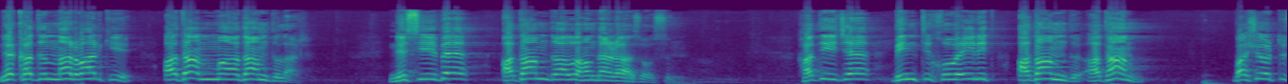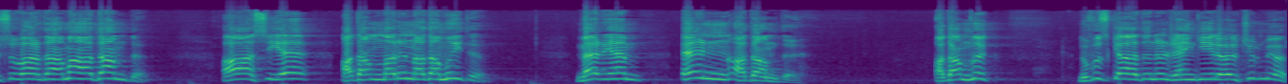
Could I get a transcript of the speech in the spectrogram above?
Ne kadınlar var ki, adam mı adamdılar. Nesibe adamdı Allah ondan razı olsun. Hatice binti Hüveylid adamdı, adam. Başörtüsü vardı ama adamdı. Asiye adamların adamıydı. Meryem en adamdı. Adamlık nüfus kağıdının rengiyle ölçülmüyor.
